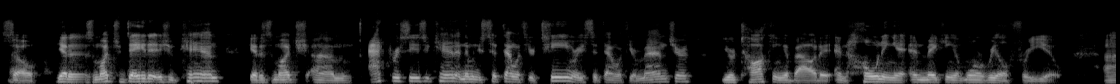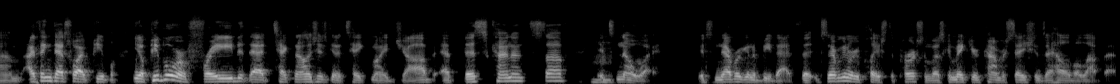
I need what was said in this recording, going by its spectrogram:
So get as much data as you can, get as much um, accuracy as you can, and then when you sit down with your team or you sit down with your manager, you're talking about it and honing it and making it more real for you. Um, I think that's why people, you know, people were afraid that technology is going to take my job at this kind of stuff. Mm-hmm. It's no way. It's never going to be that. It's never going to replace the person, but it's going to make your conversations a hell of a lot better.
